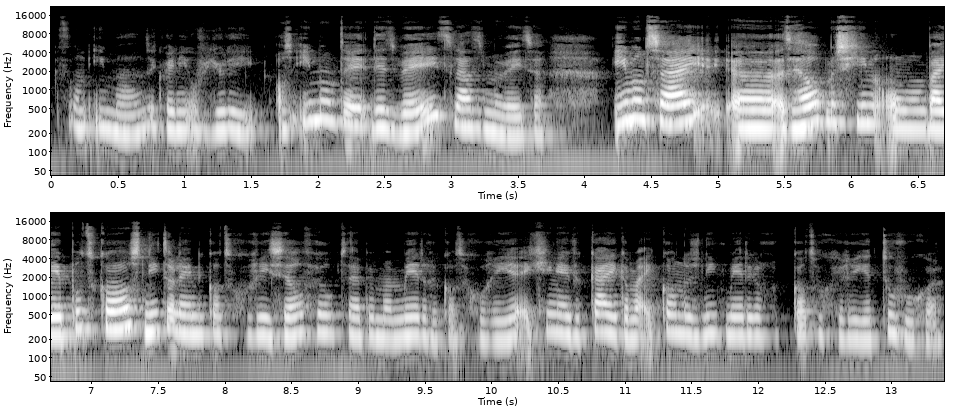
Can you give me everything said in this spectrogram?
van iemand. Ik weet niet of jullie. Als iemand dit weet, laat het me weten. Iemand zei: uh, Het helpt misschien om bij je podcast niet alleen de categorie zelfhulp te hebben, maar meerdere categorieën. Ik ging even kijken, maar ik kan dus niet meerdere categorieën toevoegen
